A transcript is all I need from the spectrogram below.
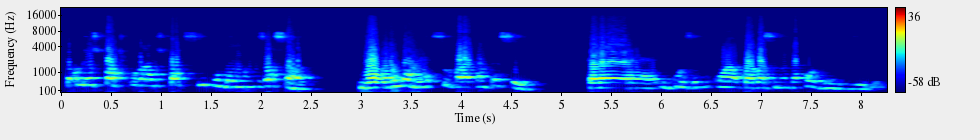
Então, os particulares participam da imunização. Em algum momento isso vai acontecer. É, inclusive com a, com a vacina da Covid, digo.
